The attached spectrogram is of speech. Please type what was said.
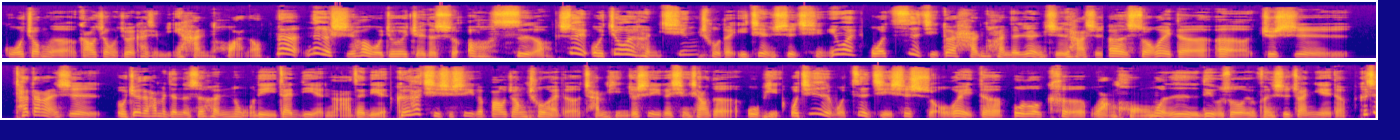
国中了、高中，我就会开始迷韩团哦。那那个时候我就会觉得说，哦，是哦，所以我就会很清楚的一件事情，因为我自己对韩团的认知，它是呃所谓的呃，就是它当然是。我觉得他们真的是很努力在练啊，在练。可是它其实是一个包装出来的产品，就是一个行销的物品。我其实我自己是所谓的部落客网红，或者是例如说有粉丝专业的。可是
